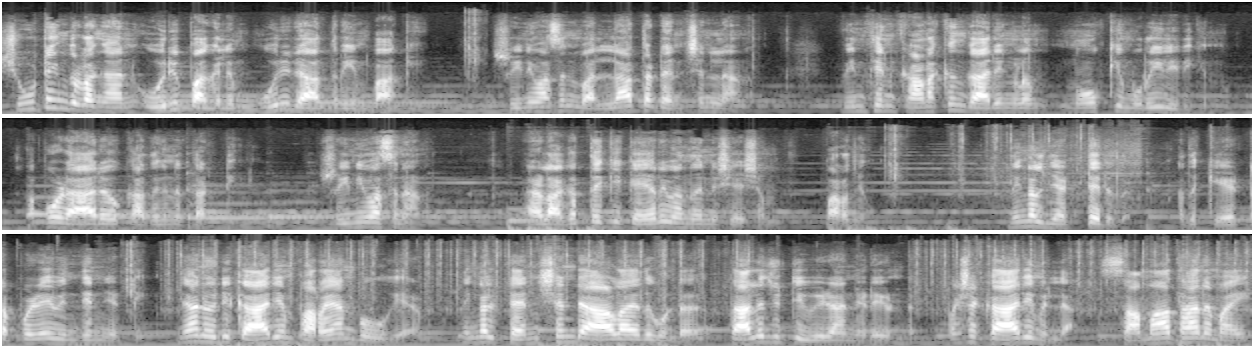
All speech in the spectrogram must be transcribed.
ഷൂട്ടിംഗ് തുടങ്ങാൻ ഒരു പകലും ഒരു രാത്രിയും ബാക്കി. ശ്രീനിവാസൻ വല്ലാത്ത ടെൻഷനിലാണ്. വിന്ധ്യൻ കണക്കും കാര്യങ്ങളും നോക്കി മുറിയിലിരിക്കുന്നു. അപ്പോഴാരോ കഥകിന് തട്ടി. ശ്രീനിവാസനാണ്. അയാൾ അകത്തേക്ക് കയറി വന്നതിന് ശേഷം പറഞ്ഞു നിങ്ങൾ ഞെട്ടരുത്. അത് കേട്ടപ്പോഴേ വിന്ധ്യൻ ഞെട്ടി. ഞാൻ ഒരു കാര്യം പറയാൻ പോവുകയാണ്. നിങ്ങൾ ടെൻഷന്റെ ആളായതുകൊണ്ട് തലചുറ്റി വീഴാൻ ഇടയുണ്ട്. പക്ഷെ കാര്യമില്ല. സമാധാനമായി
